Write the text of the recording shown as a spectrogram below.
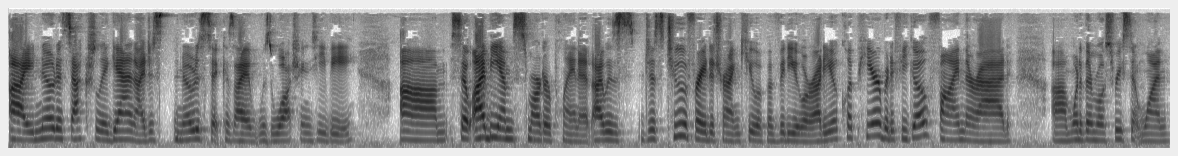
I noticed actually again. I just noticed it because I was watching TV. Um, so IBM's Smarter Planet. I was just too afraid to try and queue up a video or audio clip here, but if you go find their ad, um, one of their most recent one.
